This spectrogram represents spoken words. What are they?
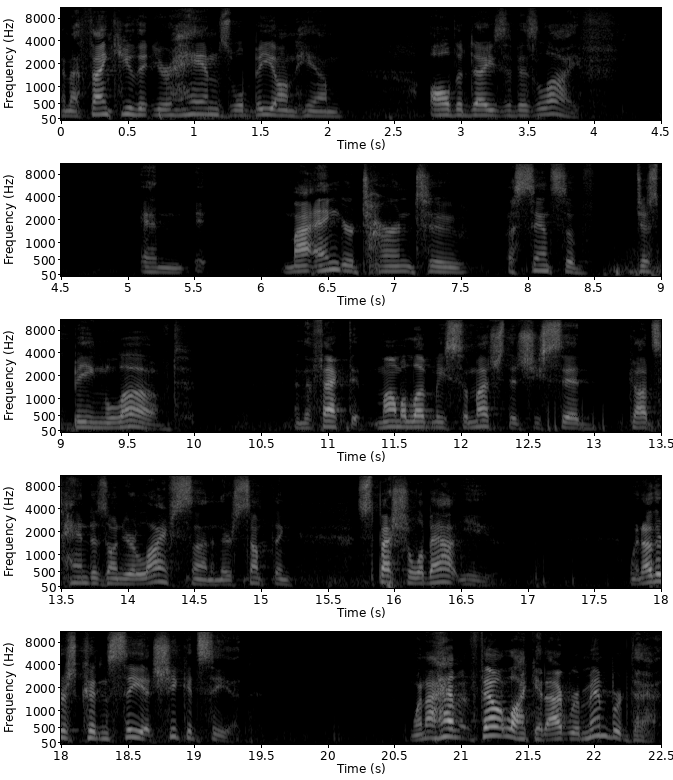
And I thank you that your hands will be on him all the days of his life. And it, my anger turned to a sense of just being loved. And the fact that mama loved me so much that she said, God's hand is on your life, son, and there's something special about you. When others couldn't see it, she could see it. When I haven't felt like it, I've remembered that.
